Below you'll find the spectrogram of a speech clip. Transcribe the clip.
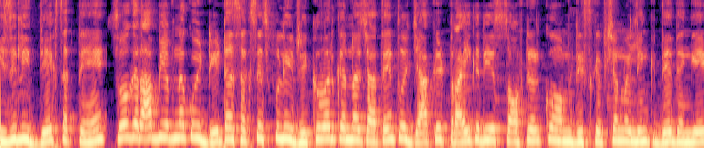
इजिली देख सकते हैं। सो अगर आप भी अपना कोई डेटा सक्सेसफुली रिकवर करना चाहते हैं तो जाके ट्राई करिए सॉफ्टवेयर को हम डिस्क्रिप्शन में लिंक दे देंगे।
